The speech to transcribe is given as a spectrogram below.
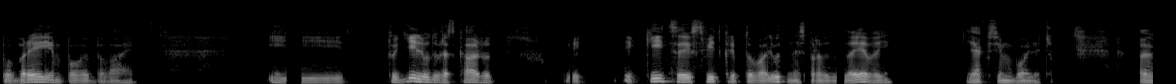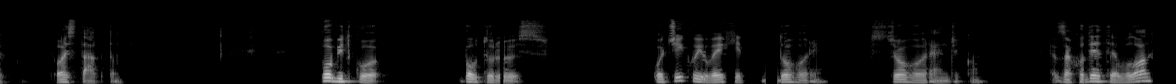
побриємо, повибиваємо. І, і тоді люди вже скажуть, який цей світ криптовалют несправедливий, як всім боляче. Е, Ось так то. По бітку, повторюсь, очікую вихід догори з цього ренджику. Заходити в лонг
